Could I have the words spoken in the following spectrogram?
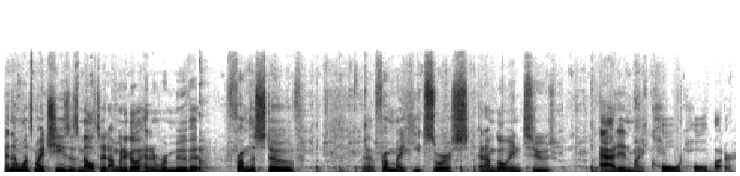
And then once my cheese is melted, I'm going to go ahead and remove it from the stove, uh, from my heat source, and I'm going to add in my cold whole butter.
